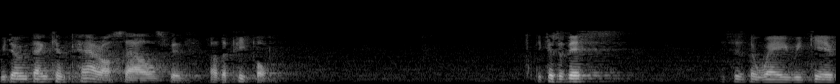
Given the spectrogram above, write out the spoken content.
We don't then compare ourselves with other people. Because of this, this is the way we give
